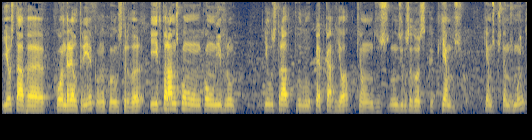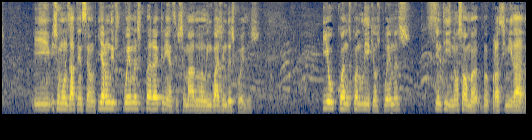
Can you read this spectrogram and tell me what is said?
E eu estava com o André Letria, com, com o ilustrador, e deparámos com, com um livro ilustrado pelo Pepe Carrió, que é um dos, um dos ilustradores que, que, ambos, que ambos gostamos muito, e, e chamou-nos a atenção. E era um livro de poemas para crianças, chamado A Linguagem das Coisas. E eu, quando, quando li aqueles poemas, senti não só uma, uma proximidade,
